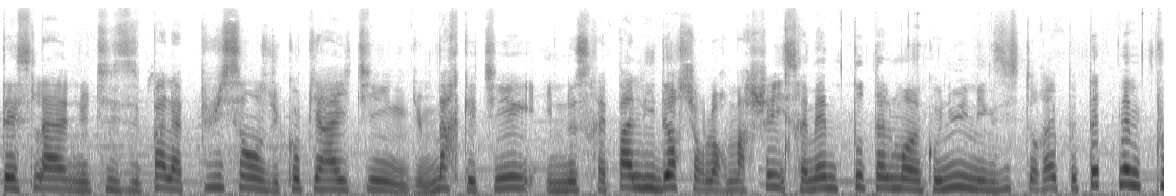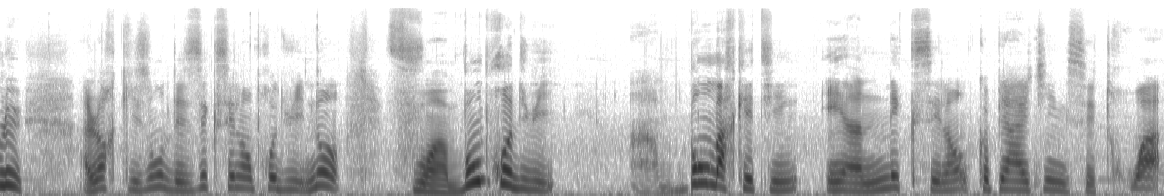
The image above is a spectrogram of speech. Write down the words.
Tesla n'utilisent pas la puissance du copywriting, du marketing, ils ne seraient pas leaders sur leur marché. Ils seraient même totalement inconnus. Ils n'existeraient peut-être même plus. Alors qu'ils ont des excellents produits. Non, faut un bon produit un bon marketing et un excellent copywriting. Ces trois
